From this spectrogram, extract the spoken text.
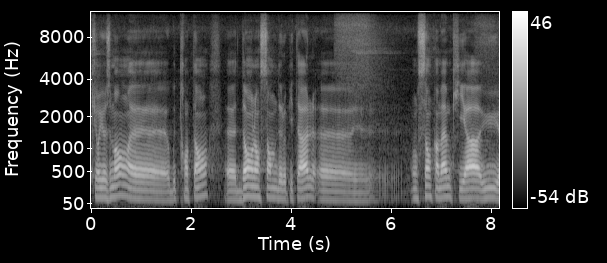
curieusement, au bout de 30 ans, dans l'ensemble de l'hôpital, on sent quand même qu'il y a eu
